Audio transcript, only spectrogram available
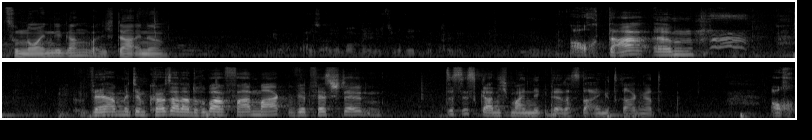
zu neun gegangen, weil ich da eine. Auch da, ähm, wer mit dem Cursor da drüber fahren mag, wird feststellen, das ist gar nicht mein Nick, der das da eingetragen hat. Auch,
